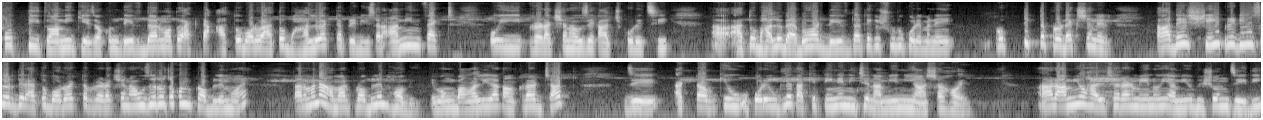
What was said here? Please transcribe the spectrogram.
সত্যি তো আমি কে? যখন দেবদার মতো একটা এত বড়, এত ভালো একটা প্রডিউসার আমি ইনফ্যাক্ট ওই প্রোডাকশন হাউসে কাজ করেছি। এত ভালো ব্যবহার দেবদা থেকে শুরু করে মানে প্রত্যেকটা প্রোডাকশনের তাদের সেই প্রডিউসারদের এত বড় একটা প্রোডাকশন হাউসেরও যখন প্রবলেম হয়, তার মানে আমার প্রবলেম হবে। এবং বাঙালিরা কাঁকড়ার জাত যে একটা কেউ উপরে উঠলে তাকে টেনে নিচে নামিয়ে নিয়ে আসা হয়। আর আমিও হাল ছাড়ার মেয়ে নই, আমিও ভীষণ জেদি।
